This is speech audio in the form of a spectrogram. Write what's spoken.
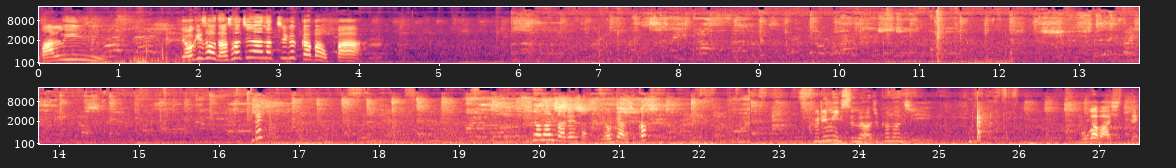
빨리. 여기서 나 사진 하나 찍을까봐 오빠 여기 앉을까? 그림이 있으면 아주 편하지. 뭐가 맛있대?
